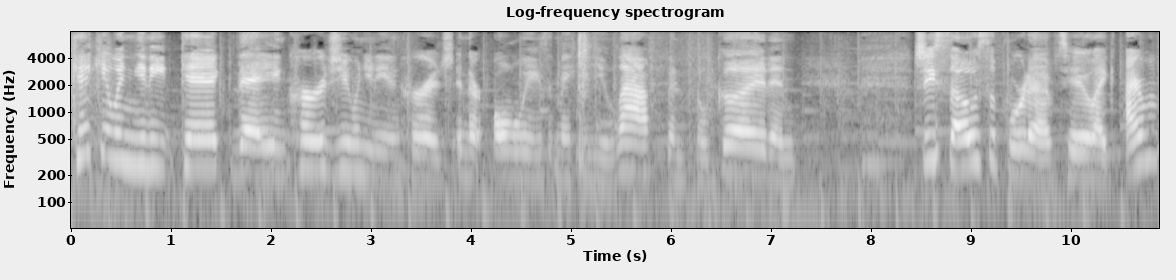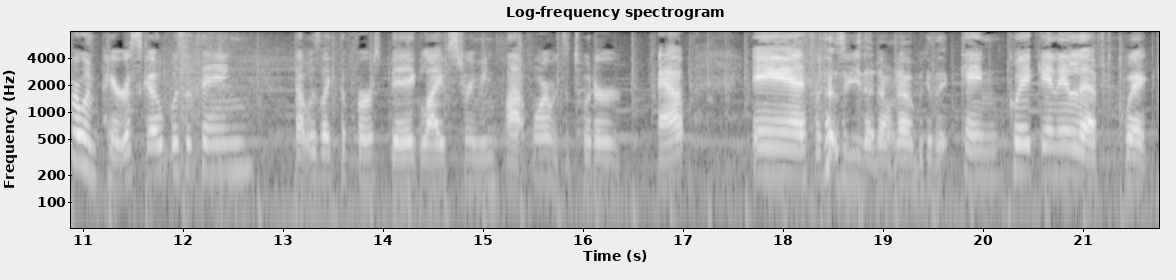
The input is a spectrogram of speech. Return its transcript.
kick you when you need kicked. They encourage you when you need encouraged, and they're always making you laugh and feel good and she's so supportive too. Like I remember when Periscope was a thing. That was like the first big live streaming platform. It's a Twitter app. And for those of you that don't know, because it came quick and it left quick.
